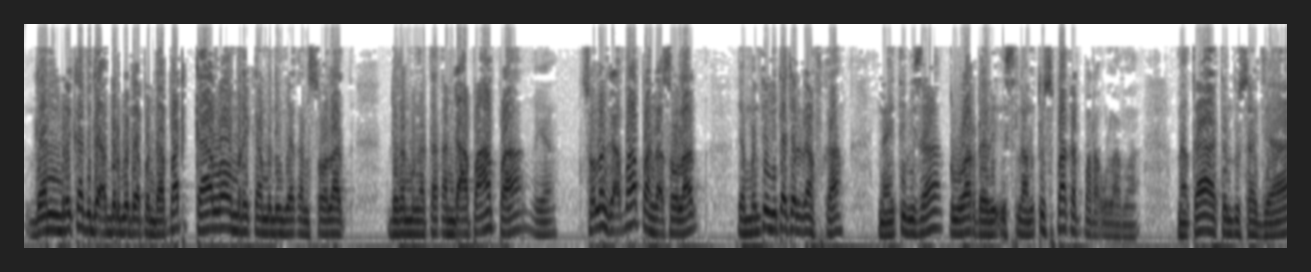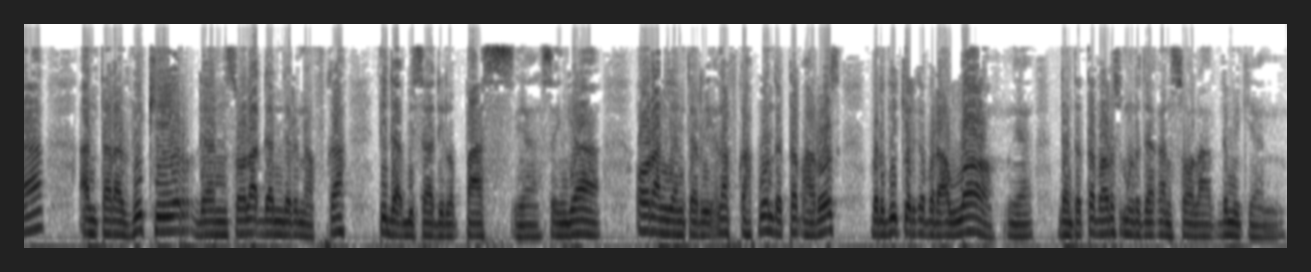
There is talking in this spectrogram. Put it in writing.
dan mereka tidak berbeda pendapat kalau mereka meninggalkan sholat dengan mengatakan tidak apa-apa ya. Sholat nggak apa-apa nggak sholat. Yang penting kita cari nafkah. Nah itu bisa keluar dari Islam. Itu sepakat para ulama. Maka tentu saja antara zikir dan sholat dan cari nafkah tidak bisa dilepas ya. Sehingga orang yang cari nafkah pun tetap harus berzikir kepada Allah ya. Dan tetap harus mengerjakan sholat. Demikian.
